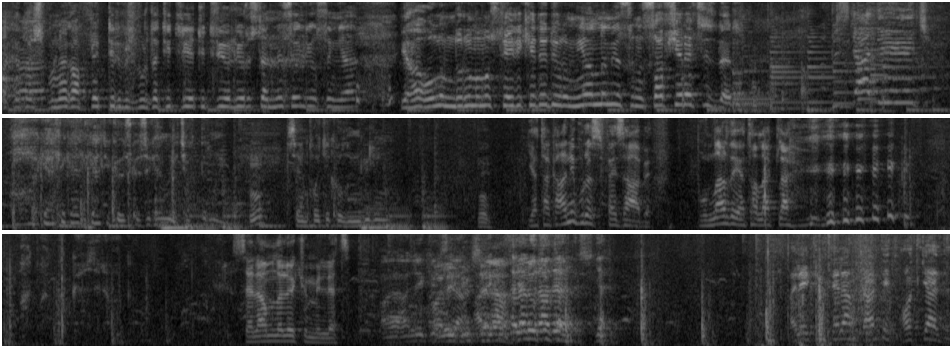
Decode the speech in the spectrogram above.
Arkadaş bu ne gaflettir biz burada titriye titriye ölüyoruz. Sen ne söylüyorsun ya? Ya oğlum durumumuz tehlikede diyorum. Niye anlamıyorsunuz? Saf şerefsizler. Biz geldik. Aa, geldi geldi geldi. Göz göze gelmeyin çaktırmayın. Sempatik olun gülün. Yatakhane burası Feza abi. Bunlar da yatalaklar. Selamünaleyküm millet. Aleykümselam kardeş, hoş geldin.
